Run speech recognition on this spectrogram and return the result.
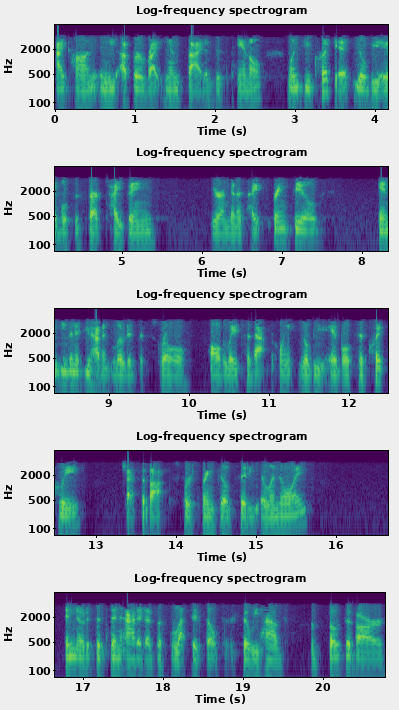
icon in the upper right-hand side of this panel. Once you click it, you'll be able to start typing. Here I'm going to type Springfield. And even if you haven't loaded the scroll all the way to that point, you'll be able to quickly check the box for Springfield City, Illinois. And notice it's been added as a selected filter. So we have both of our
